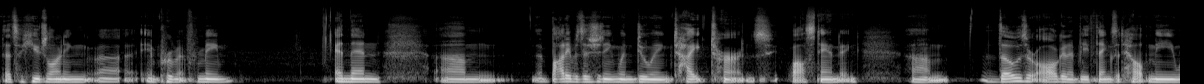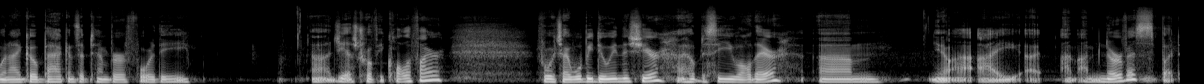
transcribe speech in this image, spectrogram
that's a huge learning uh, improvement for me. And then um, body positioning when doing tight turns while standing. Um, those are all going to be things that help me when I go back in September for the uh, GS Trophy qualifier, for which I will be doing this year. I hope to see you all there. Um, you know, I, I I'm, I'm nervous, but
